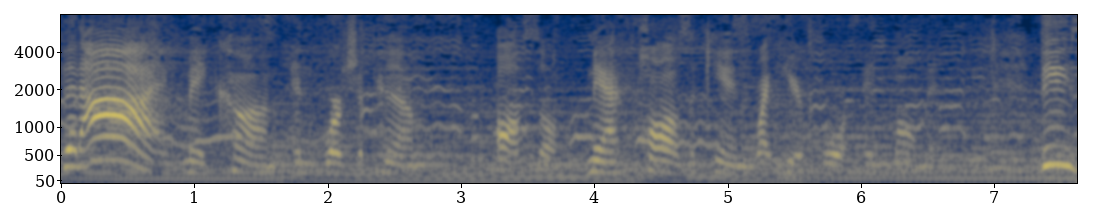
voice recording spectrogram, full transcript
that I may come and worship him also. May I pause again right here for a moment. These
